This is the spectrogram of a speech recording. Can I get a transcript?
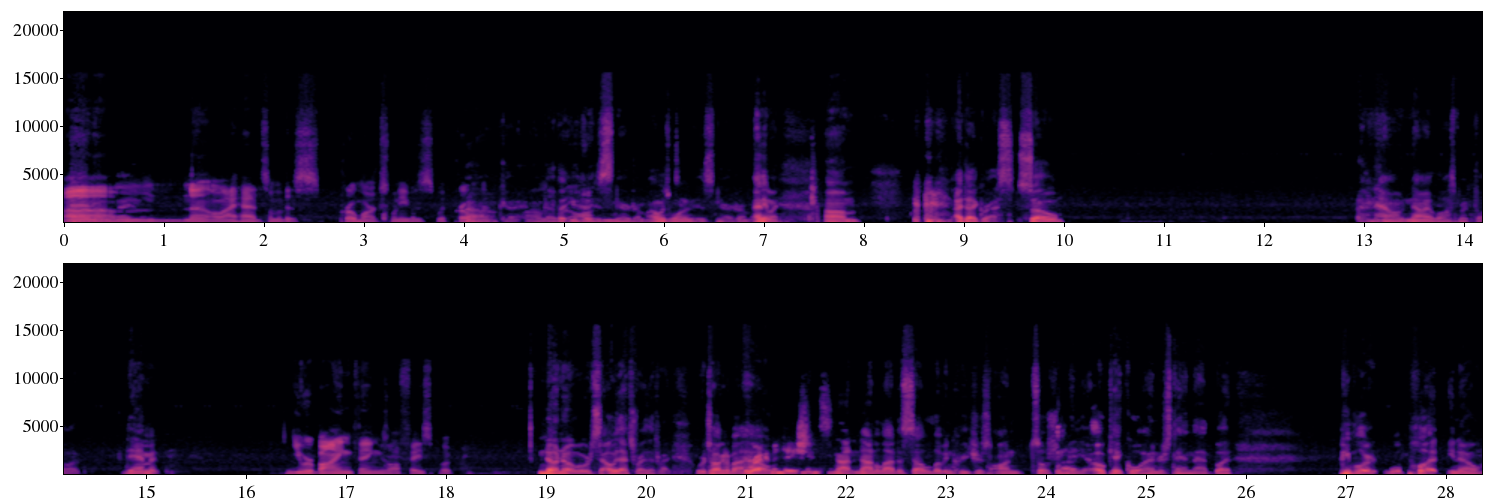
Anyway. Um, no, I had some of his ProMarks when he was with pro Oh, okay. Well, okay. I they thought you had his snare drum. I always wanted his snare drum. Anyway, um, I digress. So now, now I lost my thought. Damn it! You were buying things off Facebook. No, no. We're oh, that's right. That's right. We're talking about how recommendations not not allowed to sell living creatures on social Oh, media. yes. Okay, cool. I understand that, but people are will put, you know,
